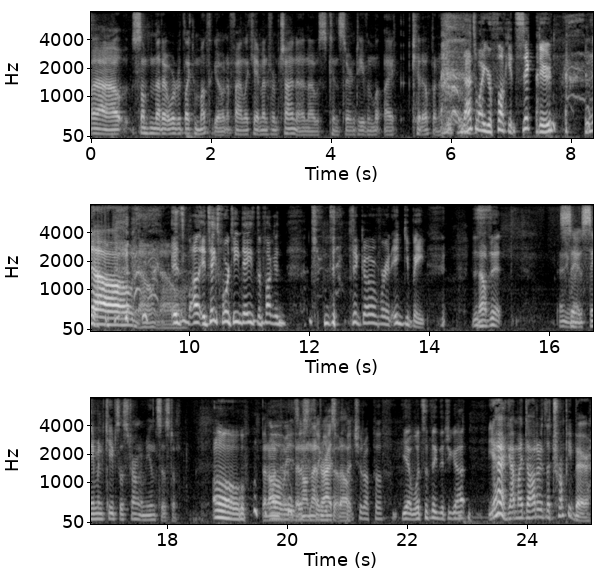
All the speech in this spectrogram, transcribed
Uh, something that I ordered like a month ago, and it finally came in from China, and I was concerned to even let my kid open it. That's why you're fucking sick, dude. no, no, no. It's uh, it takes 14 days to fucking to go over and incubate. This Nope. is it. Anyway. Se- semen keeps a strong immune system. Oh, Been Oh on, wait, been on that dry you put a spell. picture up of? yeah. What's the thing that you got? Yeah, I got my daughter the Trumpy bear.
